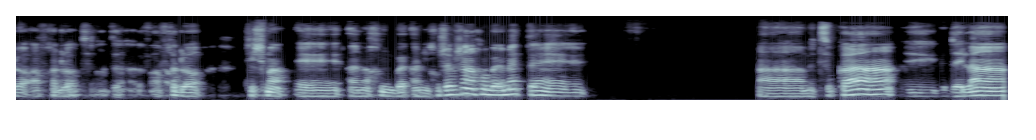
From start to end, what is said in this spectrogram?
לא, אף אחד לא עוצר את זה, אף אחד לא... תשמע, אה, אנחנו, אני חושב שאנחנו באמת, אה, המצוקה אה, גדלה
